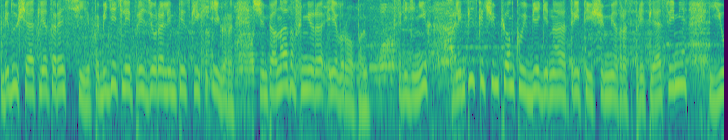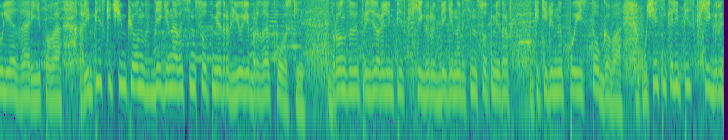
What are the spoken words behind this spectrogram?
ведущие атлеты России, победители и призеры Олимпийских игр, чемпионатов мира и Европы. Среди них олимпийская чемпионка в беге на 3000 метров с препятствиями Юлия Зарипова, олимпийский чемпион в беге на 800 метров Юрий Барзаковский, бронзовый призер Олимпийских игр в беге на 800 метров Екатерина Поистогова, участник Олимпийских игр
